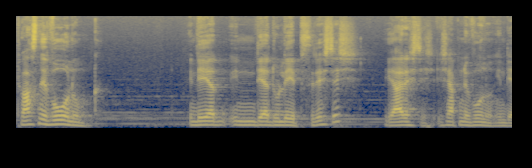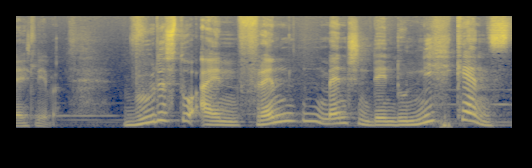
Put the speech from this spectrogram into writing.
du hast eine Wohnung, in der, in der du lebst, richtig? Ja, richtig. Ich habe eine Wohnung, in der ich lebe. Würdest du einen fremden Menschen, den du nicht kennst,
